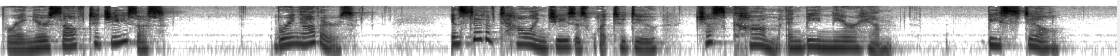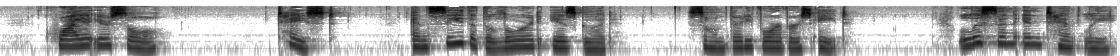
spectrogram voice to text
Bring yourself to Jesus. Bring others. Instead of telling Jesus what to do, just come and be near him. Be still. Quiet your soul. Taste and see that the Lord is good. Psalm 34, verse 8. Listen intently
